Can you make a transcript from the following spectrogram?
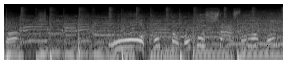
どうか。おお取った残したそれをポイント。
